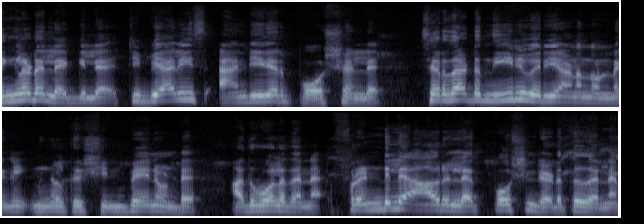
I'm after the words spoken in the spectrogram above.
നിങ്ങളുടെ ലെഗിൽ ടിബിയാലീസ് ആന്റീരിയർ പോർഷനിൽ ചെറുതായിട്ട് നീര് വരികയാണെന്നുണ്ടെങ്കിൽ നിങ്ങൾക്ക് ഷിൻ പെയിൻ ഉണ്ട്. അതുപോലെ തന്നെ ഫ്രണ്ടിലെ ആ ഒരു ലെഗ് പോർഷന്റെ അടുത്ത് തന്നെ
